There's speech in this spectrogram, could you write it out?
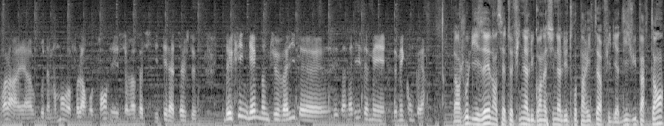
voilà, et au bout d'un moment, il va falloir reprendre et ça va faciliter la tâche de, clean game. Donc je valide les analyses de mes, compères. Alors je vous le disais, dans cette finale du Grand National du Turf, il y a 18 partants,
